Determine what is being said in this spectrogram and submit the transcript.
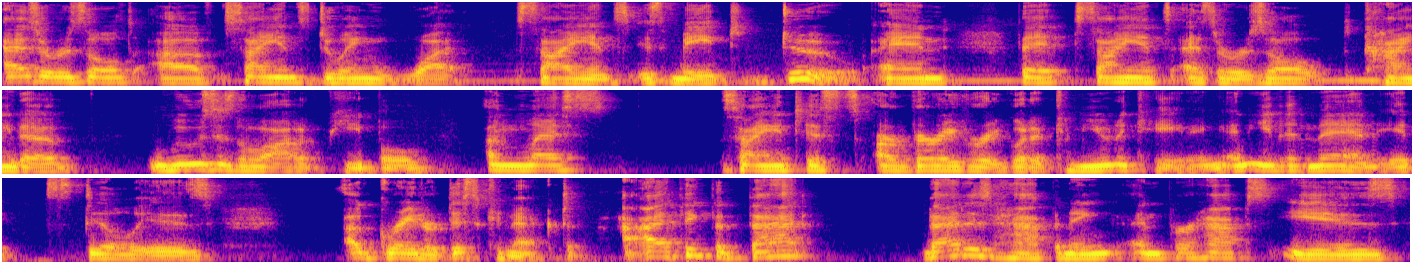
as a result of science doing what science is made to do, and that science, as a result, kind of loses a lot of people unless scientists are very, very good at communicating. And even then, it still is a greater disconnect. I think that that, that is happening and perhaps is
